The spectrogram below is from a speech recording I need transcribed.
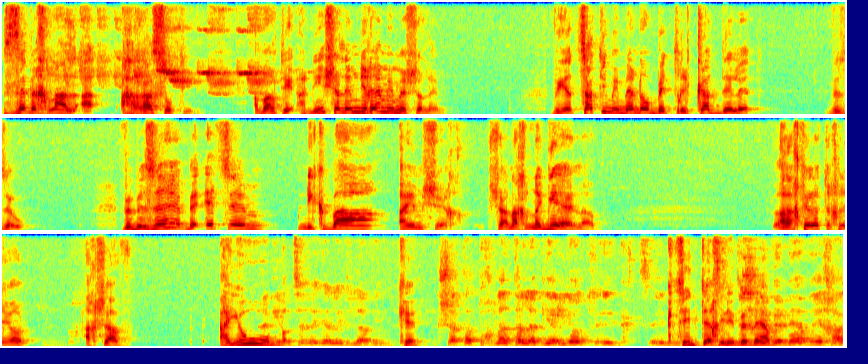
זה בכלל הרס אותי. אמרתי, אני אשלם, נראה מי משלם. ויצאתי ממנו בטריקת דלת, וזהו. ובזה בעצם נקבע ההמשך, שאנחנו נגיע אליו. הלכתי לטכניון. עכשיו, היו... אני רוצה רגע להבין. כן. כשאתה תוכננת להגיע להיות אה, קצין טכני ב-101,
